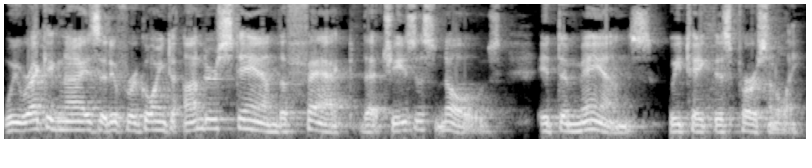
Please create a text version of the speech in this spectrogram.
we recognize that if we're going to understand the fact that Jesus knows it demands we take this personally.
